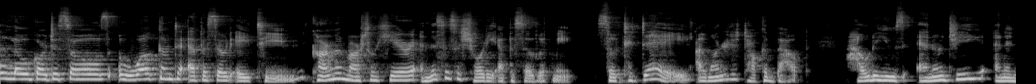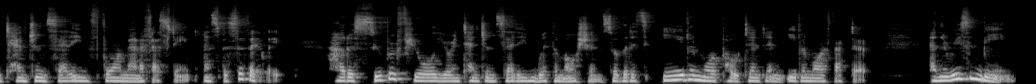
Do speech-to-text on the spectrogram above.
Hello, gorgeous souls. Welcome to episode 18. Carmen Marshall here, and this is a shorty episode with me. So, today I wanted to talk about how to use energy and intention setting for manifesting, and specifically, how to super fuel your intention setting with emotion so that it's even more potent and even more effective. And the reason being,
